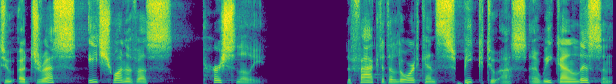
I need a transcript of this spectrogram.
to address each one of us personally, the fact that the Lord can speak to us and we can listen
